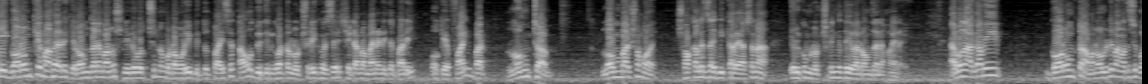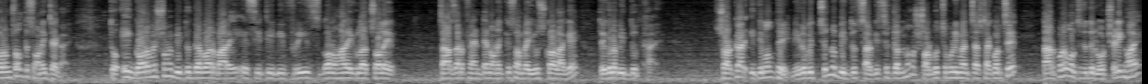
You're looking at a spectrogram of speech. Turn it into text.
এই গরমকে মাথায় রেখে রমজানে মানুষ নিরবচ্ছিন্ন মোটামুটি বিদ্যুৎ পাইছে, তাও দুই তিন ঘণ্টা লোডশেডিং হয়েছে, সেটা আমরা মেনে নিতে পারি। Okay fine but long term লম্বা সময়, সকালে যায় বিকালে আসে না, এরকম লোডশেডিং কিন্তু এবার রমজানে হয় নাই। এবং আগামী গরমটা মানে অলরেডি বাংলাদেশে গরম চলতেছে অনেক জায়গায়। তো এই গরমের সময় বিদ্যুৎ ব্যবহার বাড়ে এসি টিভি ফ্রিজ গরম হার এগুলো চলে। চার্জার ফ্যান ট্যান অনেক কিছু আমরা ইউজ করা লাগে তো এগুলো বিদ্যুৎ খায়। সরকার ইতিমধ্যে নিরবিচ্ছিন্ন বিদ্যুৎ সার্ভিসের জন্য সর্বোচ্চ পরিমাণ চেষ্টা করছে। তারপরে বলছে যদি লোডশেডিং হয়,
